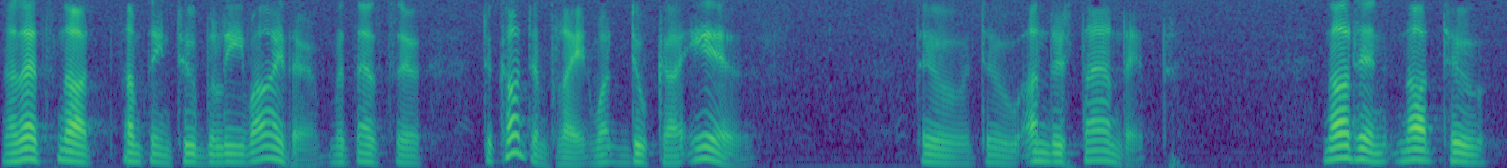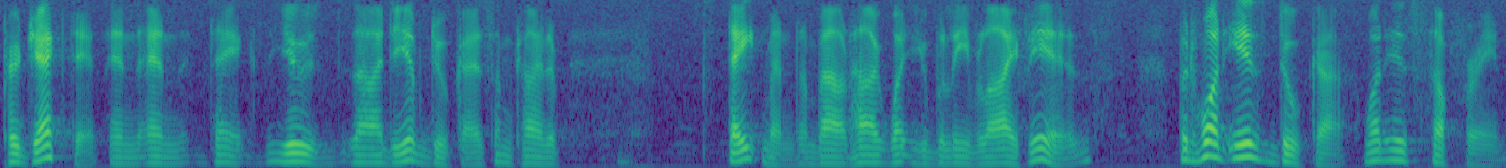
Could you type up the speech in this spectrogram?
Now that's not something to believe either, but that's to to contemplate what dukkha is, to to understand it, not in not to project it and and take use the idea of dukkha as some kind of statement about how what you believe life is, but what is dukkha? What is suffering?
